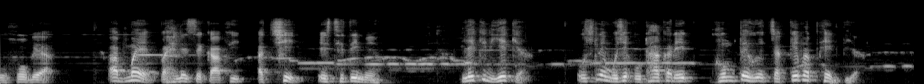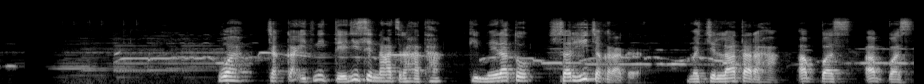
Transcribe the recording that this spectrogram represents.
वो हो गया। अब मैं पहले से काफ़ी अच्छी स्थिति में हूँ। लेकिन ये क्या? उसने मुझे उठाकर एक घूमते हुए चक्के पर फेंक दिया। वह चक्का इतनी तेज़ी से नाच रहा था कि मेरा तो सर ही चकरा गया। मैं चिल्लाता रहा, अब बस अब बस।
